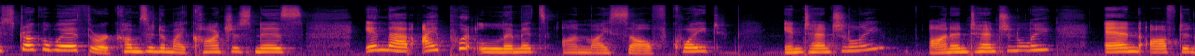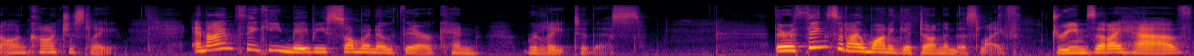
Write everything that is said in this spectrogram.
struggle with or it comes into my consciousness in that I put limits on myself quite intentionally, unintentionally, and often unconsciously. And I'm thinking maybe someone out there can relate to this. There are things that I want to get done in this life, dreams that I have,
